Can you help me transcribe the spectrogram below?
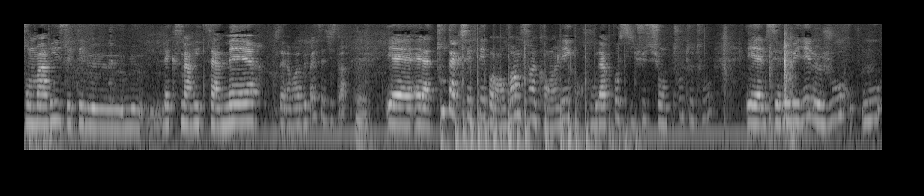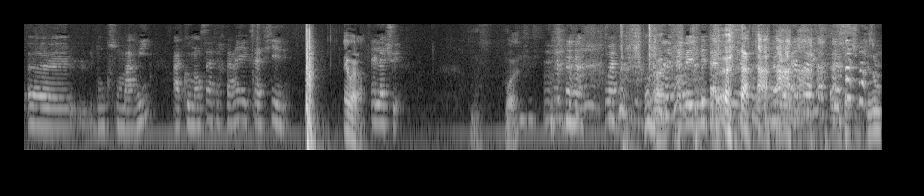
Son mari, c'était le, le- l'ex-mari de sa mère. Ne pas de cette histoire. Et elle, elle a tout accepté pendant 25 ans les coups, la prostitution, tout, tout, tout. Et elle s'est réveillée le jour où euh, donc son mari a commencé à faire pareil avec sa fille aînée. Et voilà. Elle l'a tuée. Ouais. Ouais. Ouais. Elle est sortie de prison.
